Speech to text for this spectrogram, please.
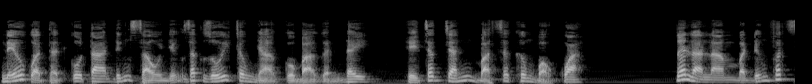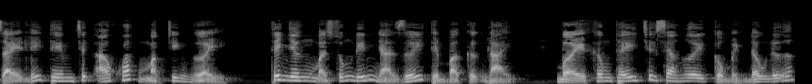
Nếu quả thật cô ta đứng sau những rắc rối trong nhà của bà gần đây, thì chắc chắn bà sẽ không bỏ qua. Nói là làm, bà đứng phát dậy lấy thêm chiếc áo khoác mặc trên người. Thế nhưng mà xuống đến nhà dưới thì bà cựng lại, bởi không thấy chiếc xe hơi của mình đâu nữa.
